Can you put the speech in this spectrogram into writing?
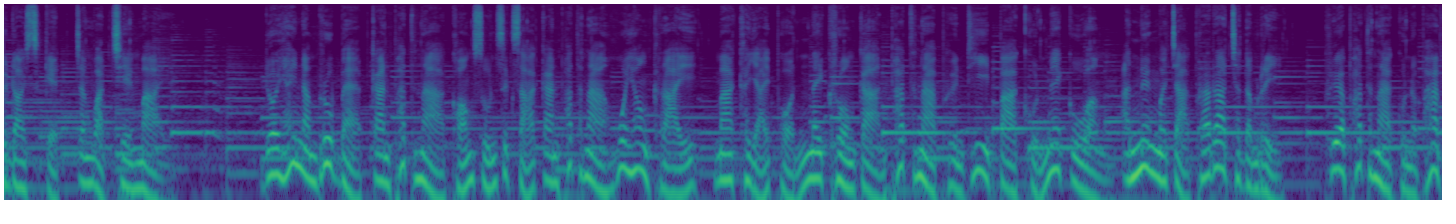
อดอยสะเก็ด จังหวัดเชียงใหม่ โดยให้นำรูปแบบการพัฒนาของศูนย์ศึกษาการพัฒนาห้วยห้องไครมาขยายผลในโครงการพัฒนาพื้นที่ป่าขุนแม่กวง อันเนื่องมาจากพระราชดำริ เพื่อพัฒนาคุณภาพ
